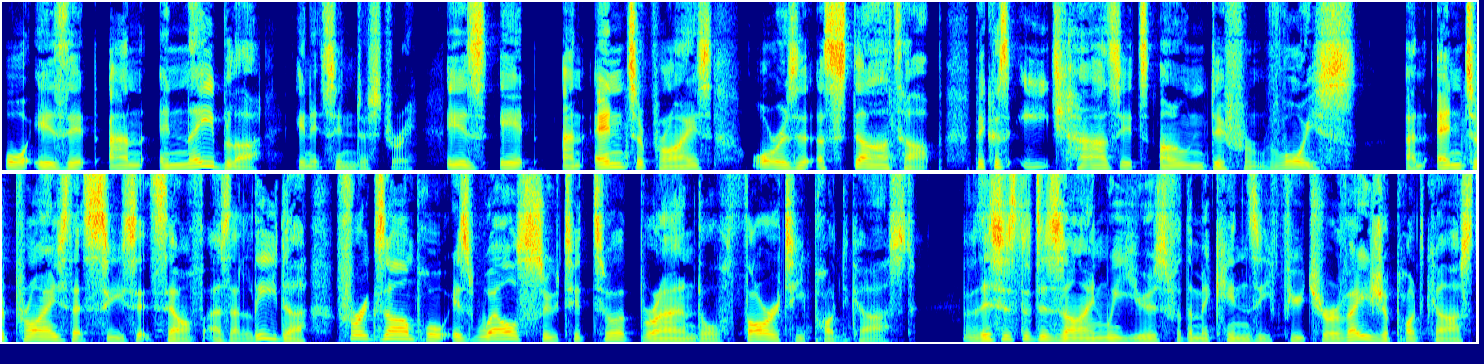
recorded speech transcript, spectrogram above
or is it an enabler in its industry? Is it an enterprise or is it a startup? Because each has its own different voice. An enterprise that sees itself as a leader, for example, is well suited to a brand authority podcast. This is the design we use for the McKinsey Future of Asia podcast.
